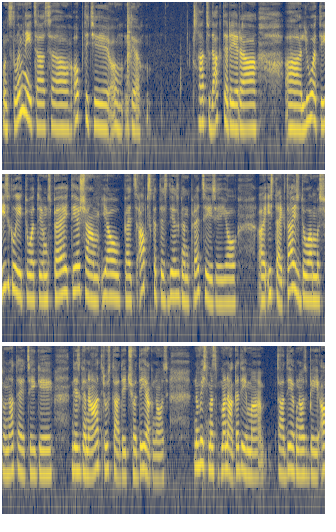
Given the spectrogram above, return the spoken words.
un slimnīcās optiķi, tie acu doktori ir ļoti izglītoti un spēj tiešām jau pēc apskates diezgan precīzi izteikt aizdomas un attiecīgi diezgan ātri uzstādīt šo diagnozi. Nu, vismaz manā gadījumā tā diagnoze bija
